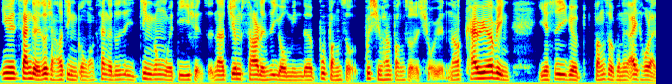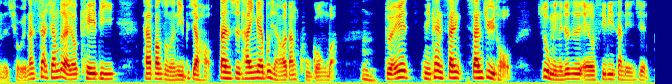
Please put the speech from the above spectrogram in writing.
因为三个人都想要进攻嘛，三个都是以进攻为第一选择。那 James Harden 是有名的不防守、不喜欢防守的球员，然后 Kyrie Irving 也是一个防守可能爱偷懒的球员。那相相对来说，KD 他防守能力比较好，但是他应该不想要当苦工吧？嗯，对，因为你看三三巨头，著名的就是 LCD 三连线，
